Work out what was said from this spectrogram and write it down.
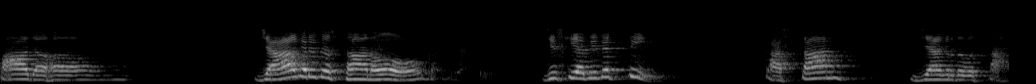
पाद। जागृत स्थानो जिसकी अभिव्यक्ति का स्थान जागृत अवस्था है।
